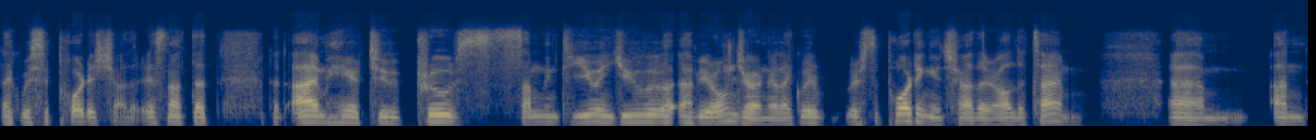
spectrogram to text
Like we support each other. It's not that that I'm here to prove something to you and you have your own journey. Like we're we're supporting each other all the time. Um, and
